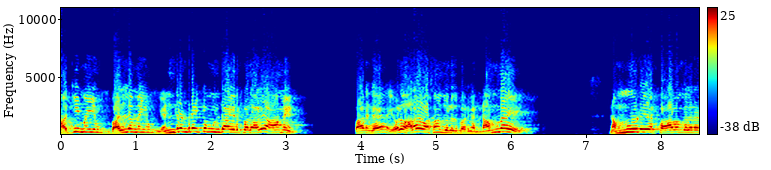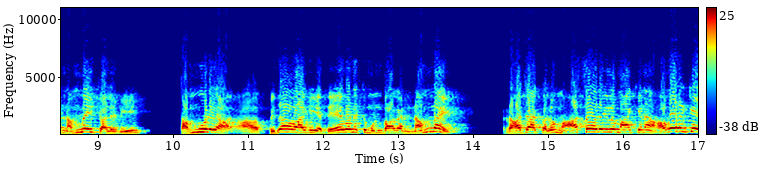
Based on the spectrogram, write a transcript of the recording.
மகிமையும் வல்லமையும் என்றென்றைக்கும் உண்டாயிருப்பதாக ஆமேன். பாருங்க எவ்வளவு அழகு வசனம் சொல்லுது பாருங்க. நம்மை நம்முடைய பாவங்கள நம்மை கழுவி தம்முடைய பிதாவாகிய தேவனுக்கு முன்பாக நம்மை ராஜாக்களும் ஆசாரிகளும் ஆக்கின அவருக்கு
